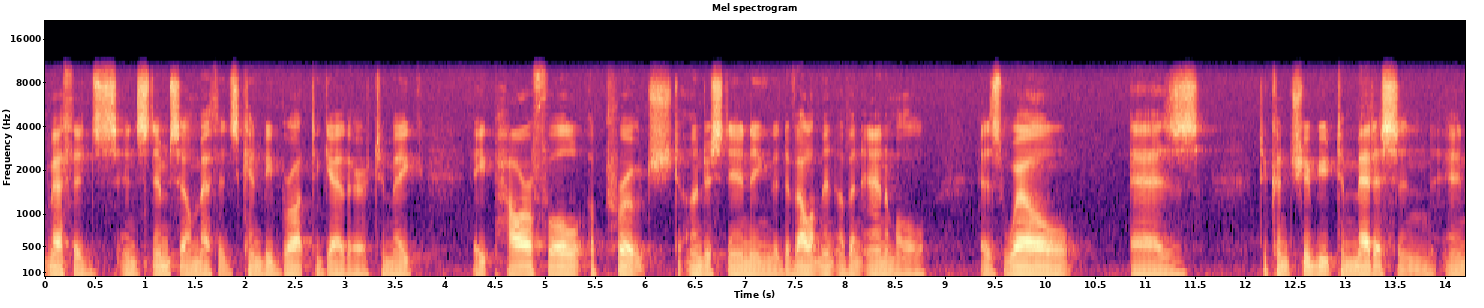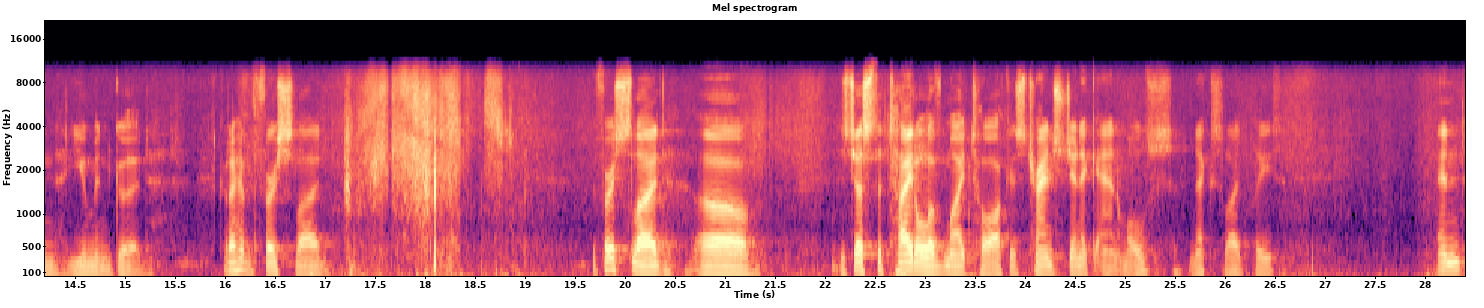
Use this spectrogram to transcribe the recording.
methods and stem cell methods, can be brought together to make a powerful approach to understanding the development of an animal as well as to contribute to medicine and human good. Could I have the first slide? The first slide uh, is just the title of my talk is Transgenic Animals. Next slide, please. And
